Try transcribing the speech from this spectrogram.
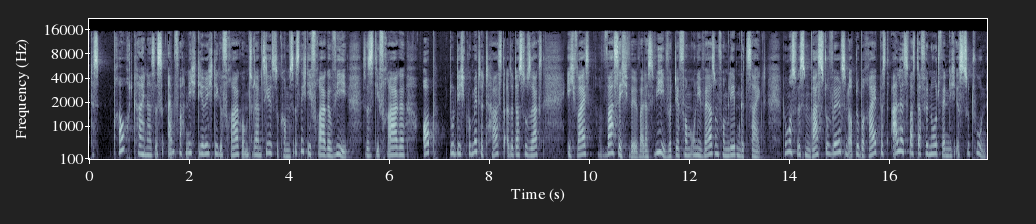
das braucht keiner. Es ist einfach nicht die richtige Frage, um zu deinem Ziel zu kommen. Es ist nicht die Frage wie, es ist die Frage, ob du dich committed hast, also dass du sagst, ich weiß, was ich will, weil das Wie wird dir vom Universum, vom Leben gezeigt. Du musst wissen, was du willst und ob du bereit bist, alles, was dafür notwendig ist, zu tun.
